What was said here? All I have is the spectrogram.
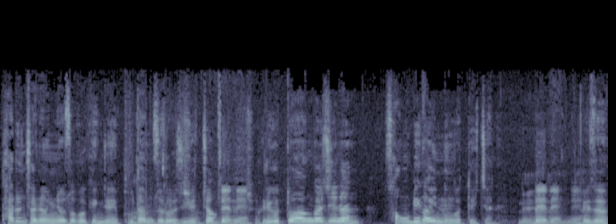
다른 전형 요소가 굉장히 부담스러워지겠죠. 네네. 그렇죠. 그리고 또 한 가지는 성비가 있는 것도 있잖아요. 네. 네네네. 그래서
